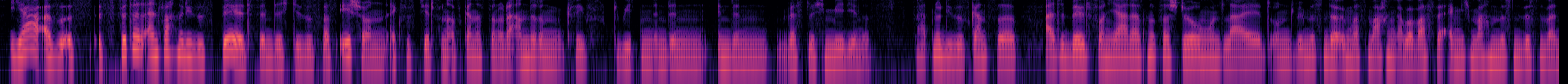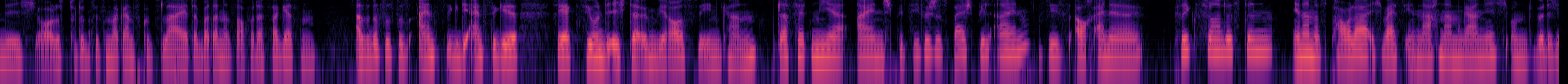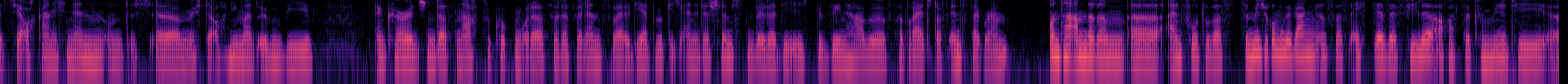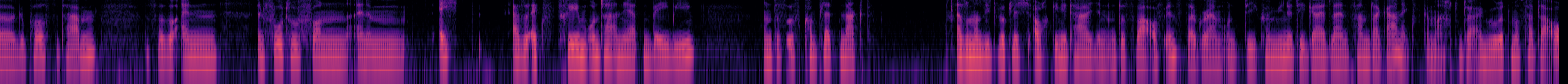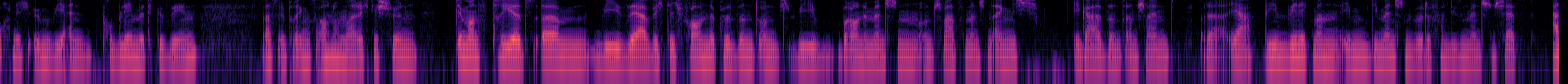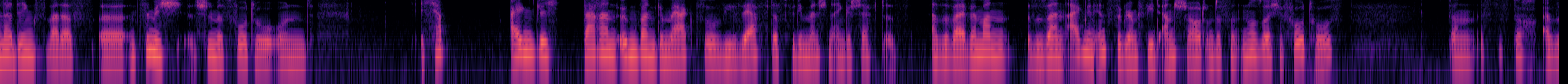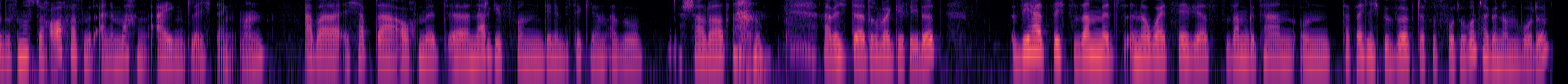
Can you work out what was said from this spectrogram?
Ja, also es, es füttert einfach nur dieses Bild, finde ich, dieses, was eh schon existiert von Afghanistan oder anderen Kriegsgebieten in den, in den westlichen Medien. Es hat nur dieses ganze alte Bild von, ja, da ist nur Zerstörung und Leid und wir müssen da irgendwas machen, aber was wir eigentlich machen müssen, wissen wir nicht. Oh, das tut uns jetzt mal ganz kurz leid, aber dann ist auch wieder vergessen. Also das ist das einzige, die einzige Reaktion, die ich da irgendwie raussehen kann. Da fällt mir ein spezifisches Beispiel ein. Sie ist auch eine Kriegsjournalistin. Ihr Name ist Paula. Ich weiß ihren Nachnamen gar nicht und würde ich jetzt hier auch gar nicht nennen. Und ich äh, möchte auch niemand irgendwie encouragen, das nachzugucken oder für Referenz, weil die hat wirklich eine der schlimmsten Bilder, die ich gesehen habe, verbreitet auf Instagram. Unter anderem äh, ein Foto, was ziemlich rumgegangen ist, was echt sehr, sehr viele auch aus der Community äh, gepostet haben. Das war so ein, ein Foto von einem echt, also extrem unterernährten Baby. Und das ist komplett nackt. Also man sieht wirklich auch Genitalien und das war auf Instagram und die Community Guidelines haben da gar nichts gemacht und der Algorithmus hat da auch nicht irgendwie ein Problem mit gesehen, was übrigens auch nochmal richtig schön demonstriert, ähm, wie sehr wichtig Frauennippel sind und wie braune Menschen und schwarze Menschen eigentlich egal sind anscheinend. Oder ja, wie wenig man eben die Menschenwürde von diesen Menschen schätzt. Allerdings war das äh, ein ziemlich schlimmes Foto und ich habe eigentlich daran irgendwann gemerkt, so wie sehr das für die Menschen ein Geschäft ist. Also weil wenn man so seinen eigenen Instagram-Feed anschaut und das sind nur solche Fotos, dann ist es doch, also das muss doch auch was mit einem machen, eigentlich, denkt man. Aber ich habe da auch mit äh, Nargis von Delem Bicyclium, also Shoutout, habe ich da drüber geredet. Sie hat sich zusammen mit No White Saviors zusammengetan und tatsächlich bewirkt, dass das Foto runtergenommen wurde.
